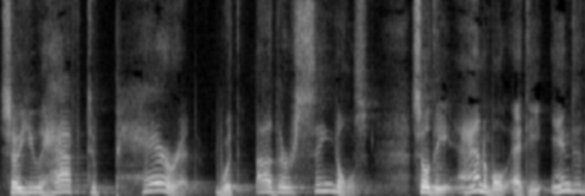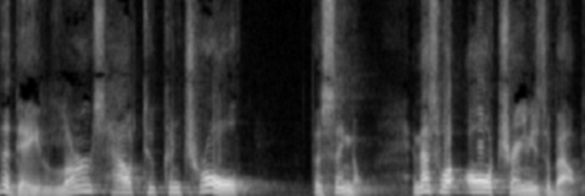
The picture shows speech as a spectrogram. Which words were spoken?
So you have to pair it with other signals. So the animal at the end of the day learns how to control the signal. And that's what all training is about.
